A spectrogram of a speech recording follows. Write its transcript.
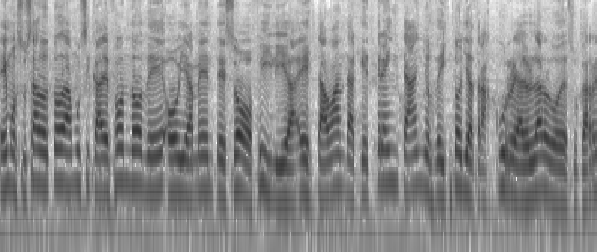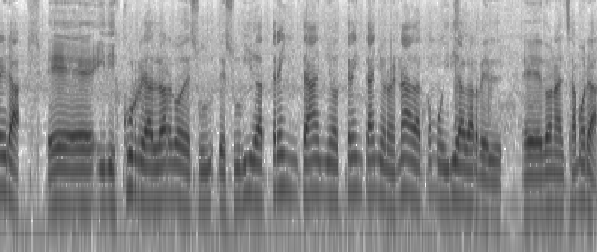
Hemos usado toda música de fondo de, obviamente, Zoofilia, esta banda que 30 años de historia transcurre a lo largo de su carrera eh, y discurre a lo largo de su, de su vida. 30 años, 30 años no es nada, como diría Gardel, eh, Donald Zamora.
